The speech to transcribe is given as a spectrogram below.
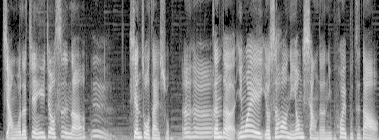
讲我的建议就是呢，嗯，先做再说，嗯哼，真的，因为有时候你用想的，你不会不知道，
